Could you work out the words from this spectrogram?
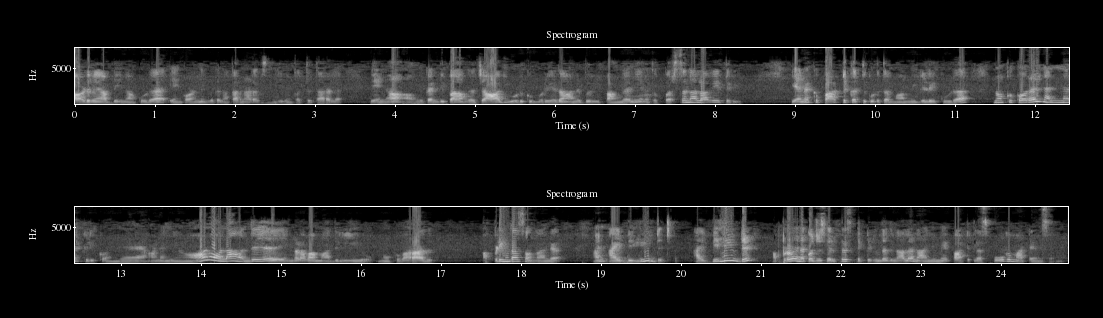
பாடுவேன் அப்படின்னா கூட என் குழந்தைங்களுக்கு நான் கர்நாடக சங்கீதம் கற்று தரல. ஏன்னா அவங்க கண்டிப்பாக அவங்க ஜாதி ஒடுக்குமுறையை தான் அனுபவிப்பாங்கன்னு எனக்கு பர்சனலாகவே தெரியும். எனக்கு பாட்டு கற்றுக் கொடுத்த மாமிகளே கூட நோக்கு குரல் நன்னா கிடைக்குவாங்க ஆனால் ஞானம்லாம் வந்து எங்களவா மாதிரி நோக்கு வராது. அப்படின்னு தான் சொன்னாங்க. And I believed it I believed it அப்புறம் எனக்கு கொஞ்சம் செல்ஃப் ரெஸ்பெக்ட் இருந்ததுனால நான் இனிமேல் பாட்டு கிளாஸ் போக மாட்டேன்னு சொன்னேன்.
